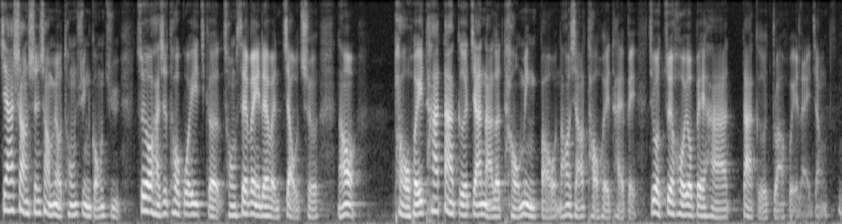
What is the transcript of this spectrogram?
加上身上没有通讯工具，最后还是透过一个从 Seven Eleven 叫车，然后跑回他大哥家拿了逃命包，然后想要逃回台北，结果最后又被他大哥抓回来，这样子。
